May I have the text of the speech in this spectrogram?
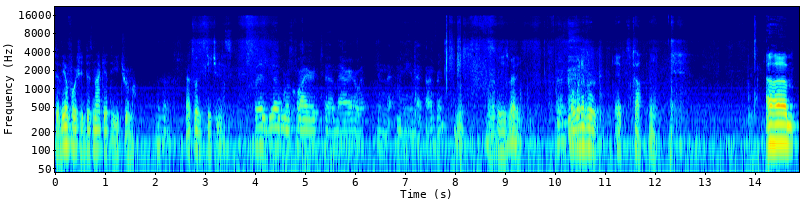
So therefore she does not get to eat Truma. Uh-huh. That's what it's teaching us. But is the other required to marry her within that meaning in that time frame? Whenever he's ready. or whenever it's chal. Yeah. Um,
